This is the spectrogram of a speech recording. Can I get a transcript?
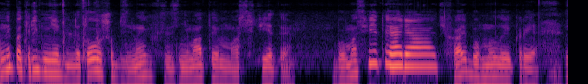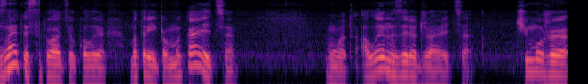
Вони потрібні для того, щоб з них знімати мосфети. Бо мосфети горять, хай Бог милий криє. Знаєте ситуацію, коли батарейка вмикається, от, але не заряджається. Чи може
